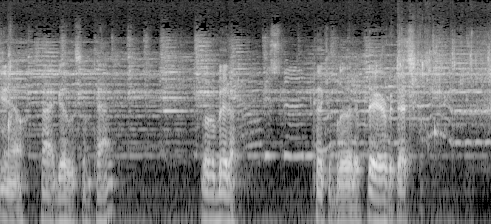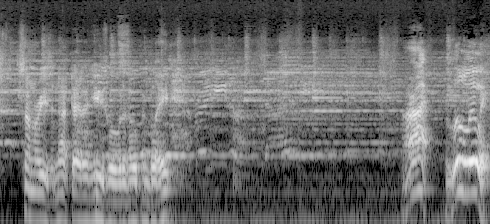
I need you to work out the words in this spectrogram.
you know how it goes sometimes. A little bit of touch of blood up there, but that's some reason not that unusual with an open blade. All right, little Lily,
